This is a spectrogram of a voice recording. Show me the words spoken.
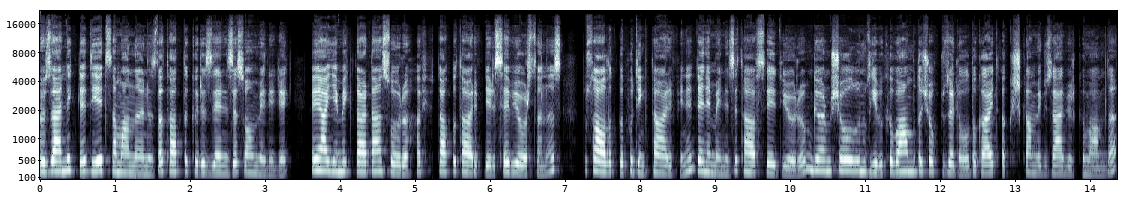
Özellikle diyet zamanlarınızda tatlı krizlerinize son verecek veya yemeklerden sonra hafif tatlı tarifleri seviyorsanız bu sağlıklı puding tarifini denemenizi tavsiye ediyorum. Görmüş olduğunuz gibi kıvamı da çok güzel oldu. Gayet akışkan ve güzel bir kıvamda.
